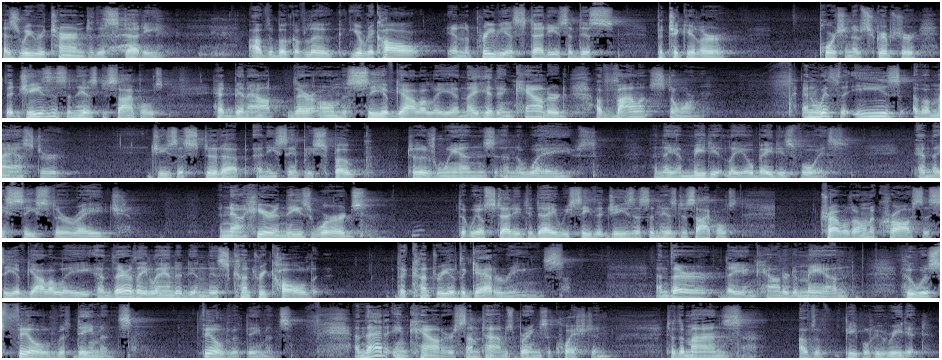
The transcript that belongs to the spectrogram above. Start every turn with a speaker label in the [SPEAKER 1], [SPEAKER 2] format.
[SPEAKER 1] as we return to this study of the book of Luke. You'll recall in the previous studies of this particular portion of Scripture that Jesus and his disciples had been out there on the Sea of Galilee and they had encountered a violent storm. And with the ease of a master, Jesus stood up and he simply spoke to those winds and the waves, and they immediately obeyed his voice and they ceased their rage. And now, here in these words that we'll study today, we see that Jesus and his disciples traveled on across the Sea of Galilee, and there they landed in this country called the country of the Gadarenes. And there they encountered a man who was filled with demons. Filled with demons. And that encounter sometimes brings a question to the minds of the people who read it.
